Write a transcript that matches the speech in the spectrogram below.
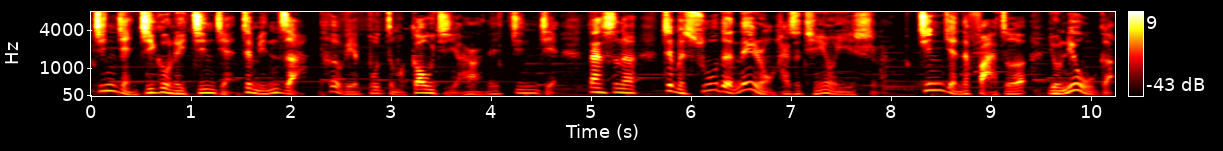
精简机构那精简，这名字啊特别不怎么高级啊，那精简。但是呢，这本书的内容还是挺有意思的。精简的法则有六个，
